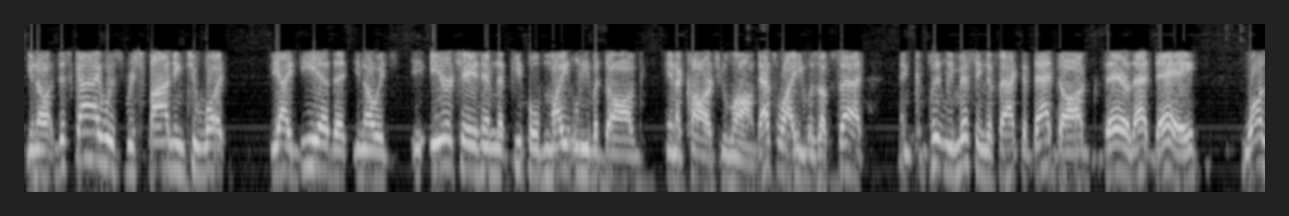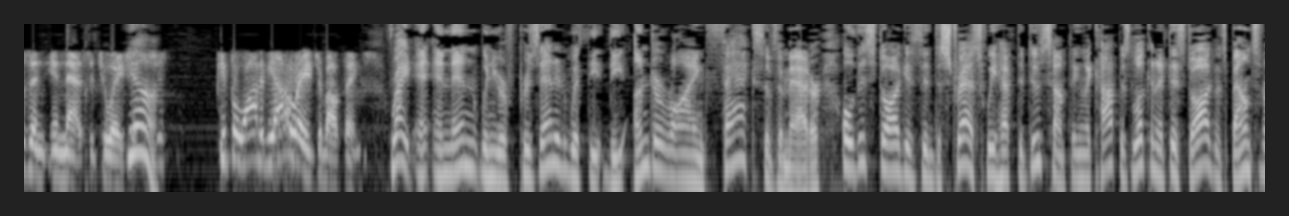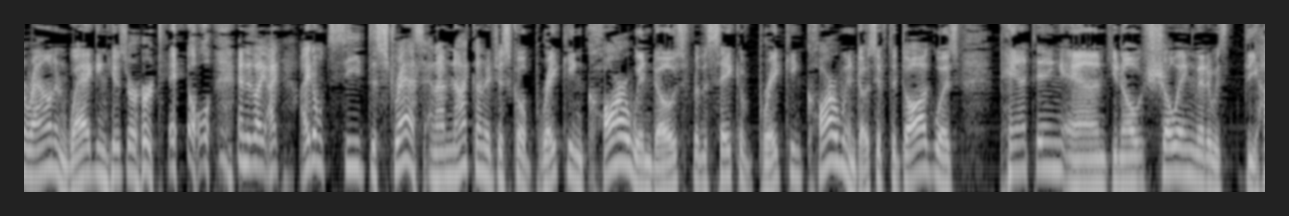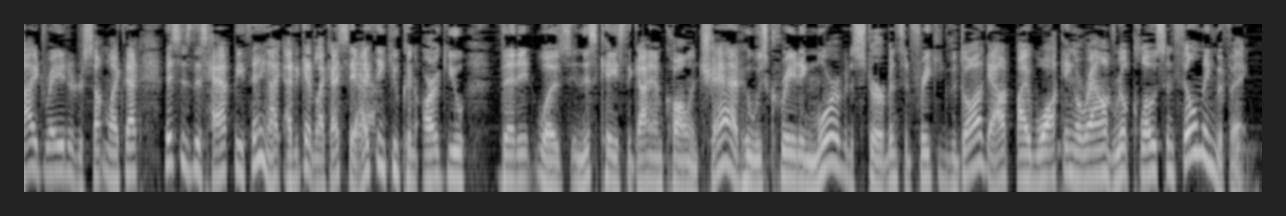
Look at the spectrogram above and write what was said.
You know, this guy was responding to what the idea that you know it, it irritated him that people might leave a dog in a car too long. That's why he was upset and completely missing the fact that that dog there that day wasn't in that situation. Yeah. Just, people want to be outraged about things. Right, and, and then when you're presented with the, the underlying facts of the matter, oh, this dog is in distress, we have to do something. And the cop is looking at this dog that's bouncing around and wagging his or her tail, and it's like, I, I don't see distress, and I'm not going to just go breaking car windows for the sake of breaking car windows. If the dog was panting and, you know, showing that it was dehydrated or something like that, this is this happy thing. I, and again, like I say, I think you can argue that it was, in this case, the guy I'm calling Chad, who was creating more of a disturbance and freaking the dog out by walking around real close and filming the thing.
